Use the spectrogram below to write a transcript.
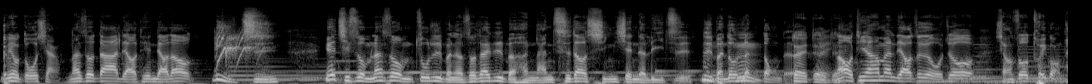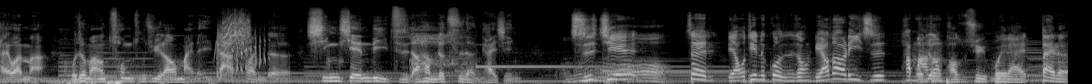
没有多想，那时候大家聊天聊到荔枝，因为其实我们那时候我们住日本的时候，在日本很难吃到新鲜的荔枝，日本都冷冻的，对对对。然后我听到他们聊这个，我就想说推广台湾嘛，我就马上冲出去，然后买了一大串的新鲜荔枝，然后他们就吃的很开心。直接在聊天的过程中聊到荔枝，他马上跑出去回来带了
